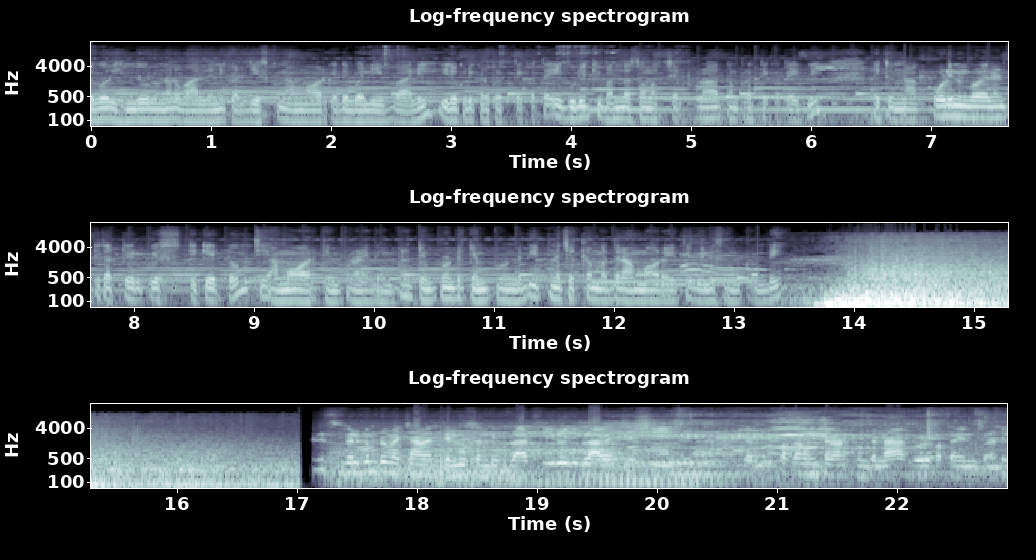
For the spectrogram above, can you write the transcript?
ఎవరు హిందువులు ఉన్నారో వాళ్ళని ఇక్కడ చేసుకుని అమ్మవారికి అయితే బలి ఇవ్వాలి. ఇది ఒకటి ఇక్కడ ప్రత్యేకత. ఈ గుడికి వంద సంవత్సరాల పురాతన ప్రత్యేకత ఇది. అయితే నా కోడిని కోయాలంటే థర్టీ రూపీస్ టికెట్. ఈ అమ్మవారి టెంపుల్ అనేది ఉంటుంది. టెంపుల్ ఉంటే టెంపుల్ ఉండేది. ఇట్లా చెట్ల మధ్యలో అమ్మవారు అయితే వెలిసి ఉంటుంది. Welcome to my channel Telugu Sandeep blog ఈ రోజు బ్లాగ్ వచ్చేసి ఇక్కడ గుడి పక్కన ఉంటారు అనుకుంటున్నా గుడి పక్కన ఎందుకంటే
